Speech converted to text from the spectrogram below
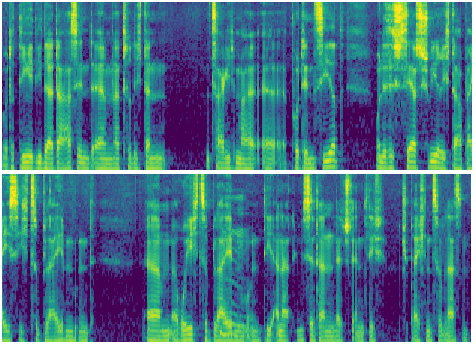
oder Dinge, die da da sind, ähm, natürlich dann, sage ich mal, äh, potenziert. Und es ist sehr schwierig, da bei sich zu bleiben und ähm, ruhig zu bleiben mhm. und die Analyse dann letztendlich sprechen zu lassen.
